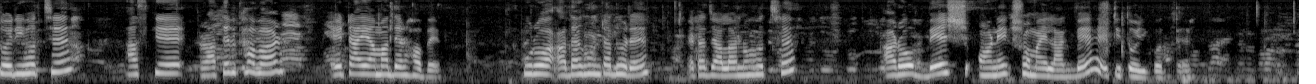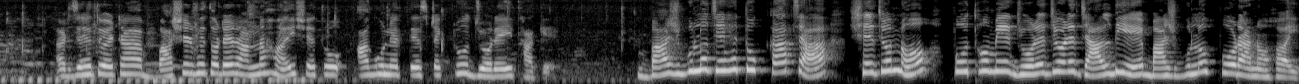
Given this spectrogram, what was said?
তৈরি হচ্ছে। আজকে রাতের খাবার এটাই আমাদের হবে। পুরো আধা ঘণ্টা ধরে এটা জ্বালানো হচ্ছে। আরও বেশ অনেক সময় লাগবে এটি তৈরি করতে। আর যেহেতু এটা বাঁশের ভেতরে রান্না হয়, সেহেতু আগুনের টেস্ট একটু জোরেই থাকে। বাঁশগুলো যেহেতু কাঁচা, সেজন্য প্রথমে জোরে জোরে জাল দিয়ে বাঁশগুলো পোড়ানো হয়।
